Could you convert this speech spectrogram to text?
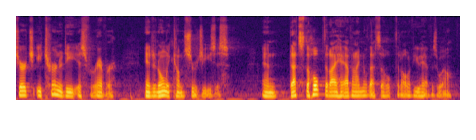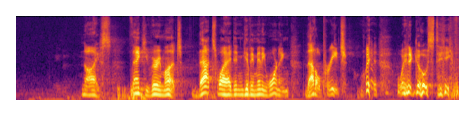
church, eternity is forever. and it only comes through Jesus. And that's the hope that I have, and I know that's the hope that all of you have as well. Nice. Thank you very much. That's why I didn't give him any warning. That'll preach. Way, way to go, Steve.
